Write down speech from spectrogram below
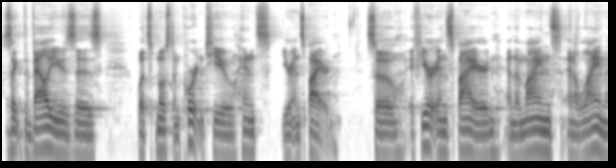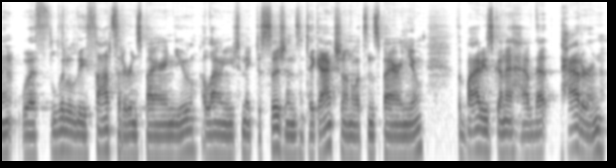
It's like the values is what's most important to you, hence you're inspired. So if you're inspired and the mind's in alignment with literally thoughts that are inspiring you, allowing you to make decisions and take action on what's inspiring you, the body's going to have that pattern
